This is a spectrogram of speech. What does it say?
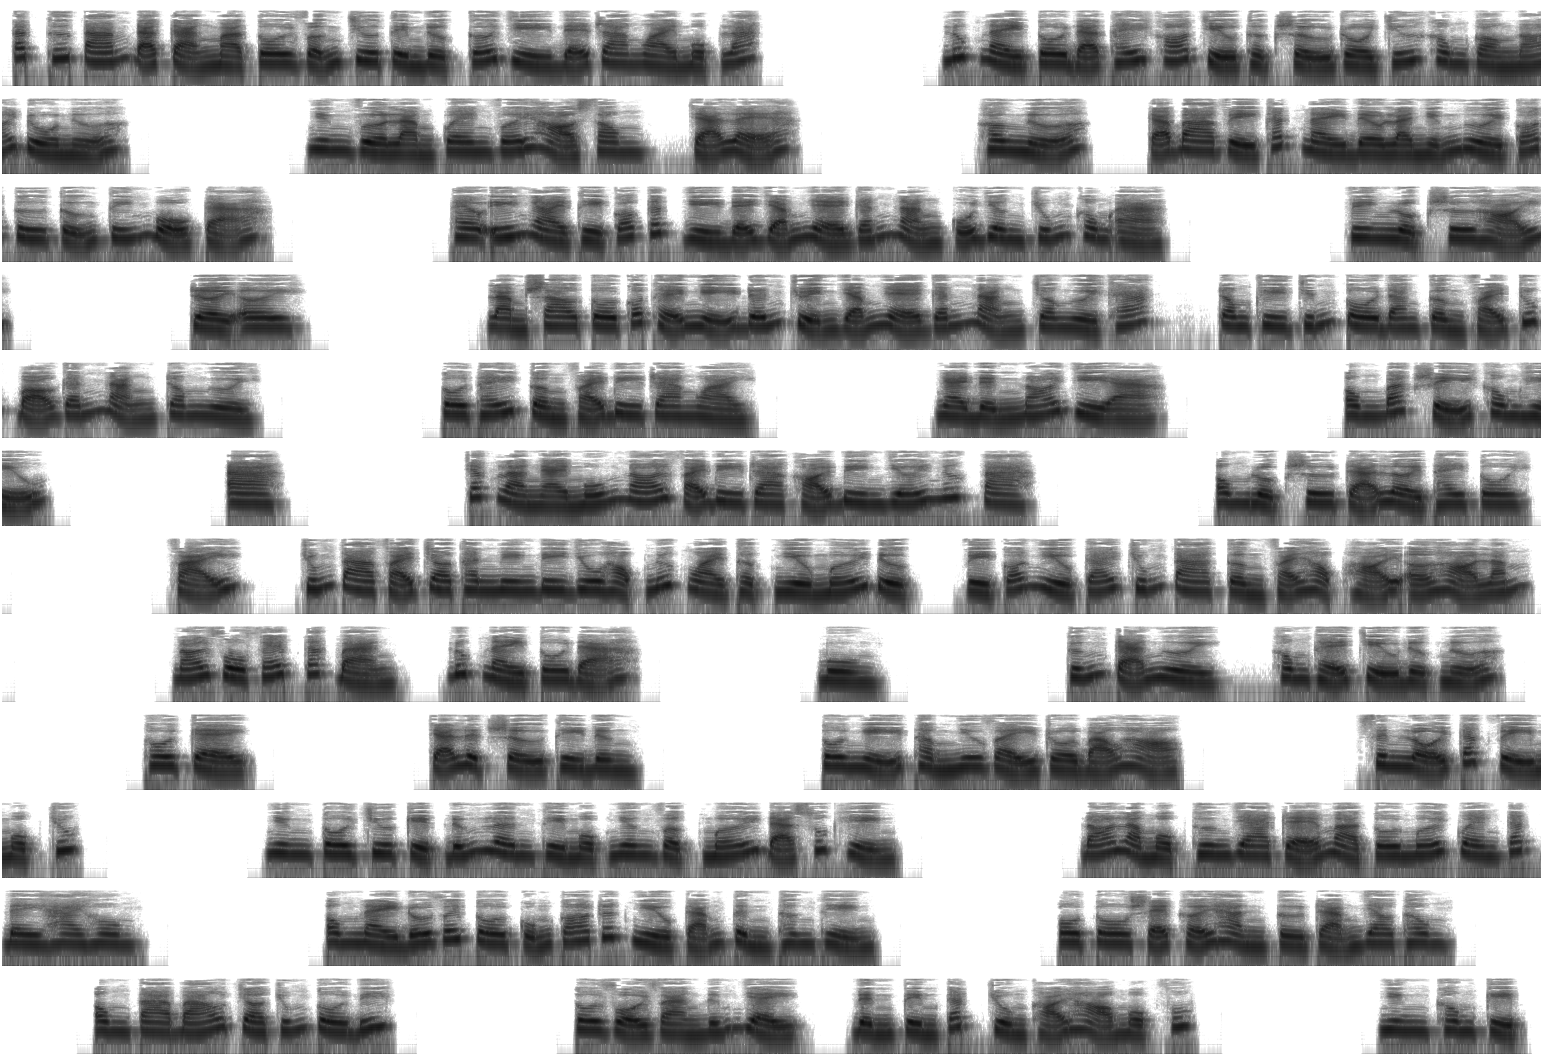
Tách thứ 8 đã cạn mà tôi vẫn chưa tìm được cớ gì để ra ngoài một lát. Lúc này tôi đã thấy khó chịu thực sự rồi chứ không còn nói đùa nữa. Nhưng vừa làm quen với họ xong, chả lẽ. Hơn nữa, cả ba vị khách này đều là những người có tư tưởng tiến bộ cả. Theo ý ngài thì có cách gì để giảm nhẹ gánh nặng của dân chúng không à? Viên luật sư hỏi. Trời ơi! Làm sao tôi có thể nghĩ đến chuyện giảm nhẹ gánh nặng cho người khác, trong khi chính tôi đang cần phải trút bỏ gánh nặng trong người? Tôi thấy cần phải đi ra ngoài. Ngài định nói gì à? Ông bác sĩ không hiểu. À! Chắc là ngài muốn nói phải đi ra khỏi biên giới nước ta. Ông luật sư trả lời thay tôi. Phải, chúng ta phải cho thanh niên đi du học nước ngoài thật nhiều mới được, vì có nhiều cái chúng ta cần phải học hỏi ở họ lắm. Nói vô phép các bạn, lúc này tôi đã buồn. Cứng cả người, không thể chịu được nữa. Thôi kệ. Chả lịch sự thì đừng. Tôi nghĩ thầm như vậy rồi bảo họ. Xin lỗi các vị một chút. Nhưng tôi chưa kịp đứng lên thì một nhân vật mới đã xuất hiện. Đó là một thương gia trẻ mà tôi mới quen cách đây hai hôm. Ông này đối với tôi cũng có rất nhiều cảm tình thân thiện. Ô tô sẽ khởi hành từ trạm giao thông. Ông ta báo cho chúng tôi biết. Tôi vội vàng đứng dậy, định tìm cách chuồn khỏi họ một phút. Nhưng không kịp.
